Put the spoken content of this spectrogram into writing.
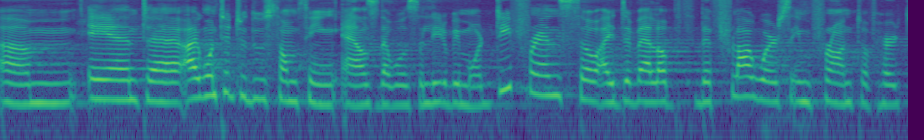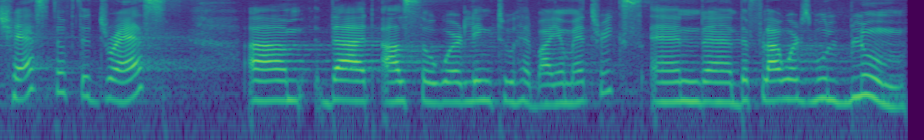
Um, and uh, I wanted to do something else that was a little bit more different, so I developed the flowers in front of her chest of the dress um, that also were linked to her biometrics, and uh, the flowers will bloom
